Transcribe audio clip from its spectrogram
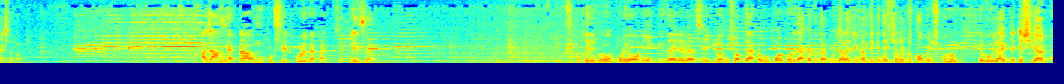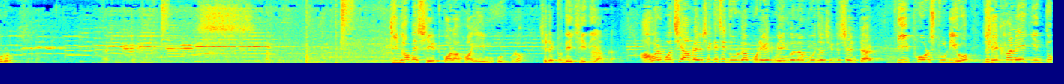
আচ্ছা। আচ্ছা আমি একটা মুকুট সেট করে দেখাচ্ছি। প্লিজ হ্যাঁ। ওকে দেখুন ওপরে অনেক ডিজাইনের আছে এগুলো আমি সব দেখাবো পরপর দেখাতে থাকব। যারা যেখান থেকে দেখছেন একটু কমেন্টস করুন এবং লাইভটাকে শেয়ার করুন। কীভাবে শেড করা হয় এই মুকুটগুলো সেটা একটু দেখিয়ে দিই আমরা। আবার বলছি আমরা এসে গেছি দুর্গাপুরের Bengal Ambuja city centre T four studio সেখানেই কিন্তু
